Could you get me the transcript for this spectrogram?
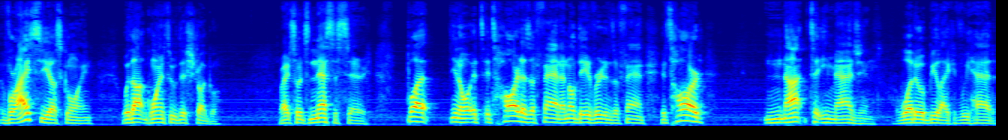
of where I see us going without going through this struggle. Right? So it's necessary. But, you know, it's it's hard as a fan. I know Dave Reardon's a fan. It's hard not to imagine what it would be like if we had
